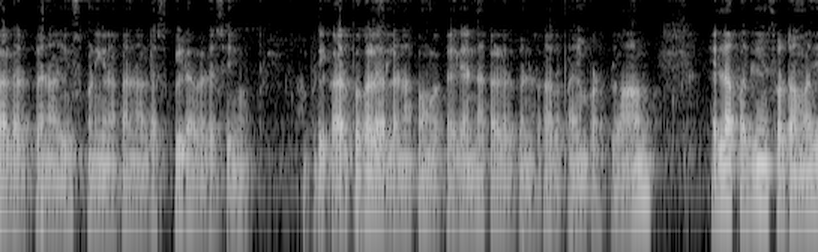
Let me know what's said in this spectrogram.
கலர் பேனா யூஸ் பண்ணிங்கனாக்கா நல்லா ஸ்பீடாக வேலை செய்யும். அப்படி கருப்பு கலர் இல்லைனாக்கா உங்கள் கையில் என்ன கலர் பேன் இருக்கோ அதை பயன்படுத்தலாம். எல்லா பதிலையும் சொல்கிற மாதிரி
